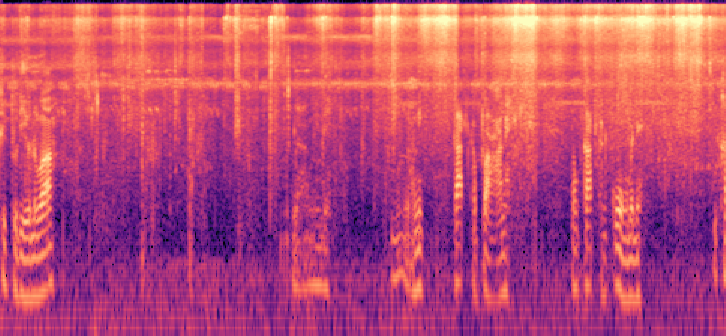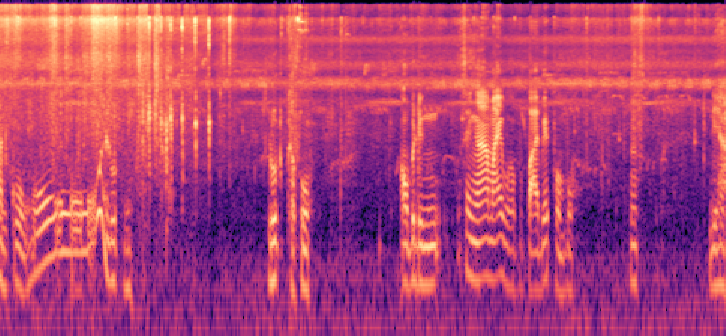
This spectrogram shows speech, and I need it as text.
ถึกตัวเดียวนะวะหลังนี้ดิหลังนี้กัดกับป่าเนี่ยต้องกัดขันกุ้งไปเนี่ย ที่ขันกุ้งโอ้ยหลุดนี่หลุดครับผู้เอาไปดึงใส่งาไหมบ่ครับปลายเบ็ดผมบ่เดี๋ยว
